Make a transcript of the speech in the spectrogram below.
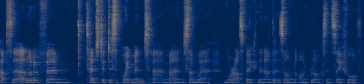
perhaps a, lot of um, tentative disappointment, um, and some were more outspoken than others on, on blogs and so forth.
